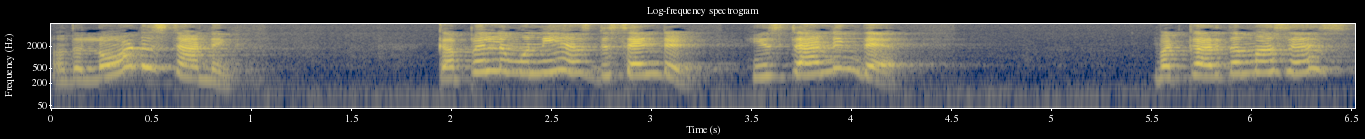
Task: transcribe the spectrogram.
Now the Lord is standing. Kapil Muni has descended. He is standing there. But Kardama says,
